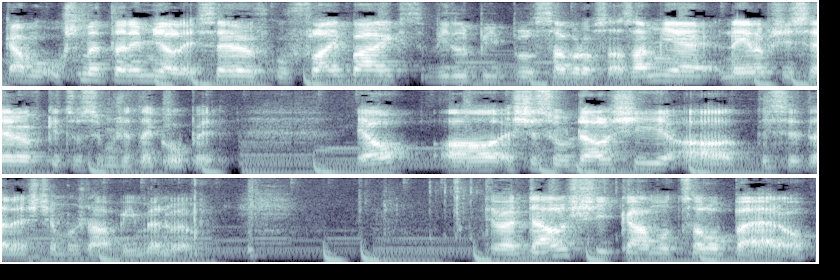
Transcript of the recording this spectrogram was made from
kámo, už jsme tady měli sérovku Flybikes, Wheel People, Sabrosa za mě, nejlepší sérovky, co si můžete koupit. Jo, a ještě jsou další a ty si tady ještě možná vyjmenujem. Tyhle další, kámo, celopéro,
